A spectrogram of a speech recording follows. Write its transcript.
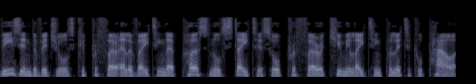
these individuals could prefer elevating their personal status or prefer accumulating political power.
